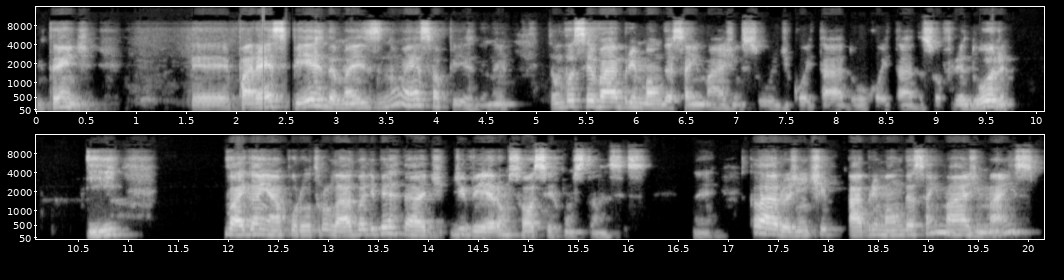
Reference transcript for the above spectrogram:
Entende? É, parece perda, mas não é só perda, né? Então você vai abrir mão dessa imagem sua de coitado ou coitada sofredora e vai ganhar, por outro lado, a liberdade de ver eram só circunstâncias. Né? Claro, a gente abre mão dessa imagem, mas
